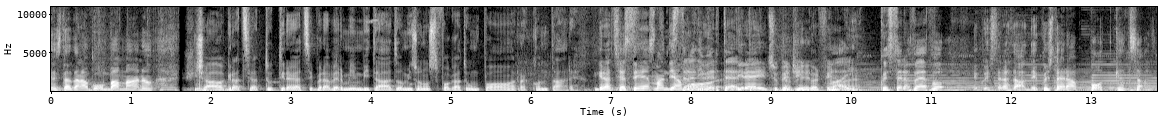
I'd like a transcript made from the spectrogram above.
è stata una bomba a mano. Ciao, grazie a tutti ragazzi per avermi invitato, mi sono sfogato un po' a raccontare. Grazie a te, mandiamo direi il super Davvero. jingle finale. Vai. Questo era Pepo. E questa era Tad e questo era Podcazzate.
